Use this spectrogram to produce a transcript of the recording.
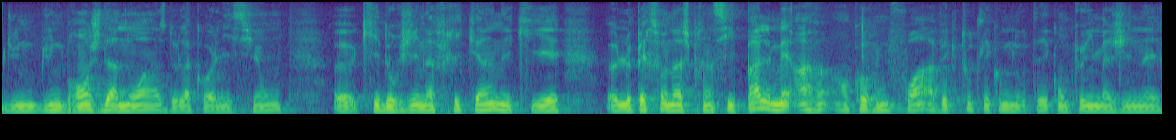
d'une branche danoise de la coalition euh, qui est d'origine africaine et qui est euh, le personnage principal, mais encore une fois avec toutes les communautés qu'on peut imaginer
